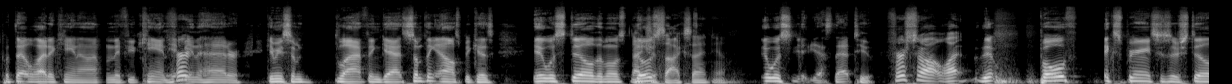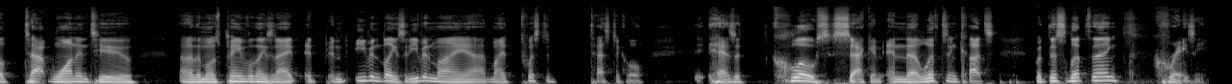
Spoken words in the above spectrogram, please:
put that lidocaine on, and if you can, hit For- me in the head or give me some laughing gas, something else, because it was still the most. Nitrous Those, oxide. Yeah. it was yes, that too. First of all, what? The, both experiences are still top one and two, uh, the most painful things. And I, it, and even like I said, even my uh, my twisted testicle has a close second, and the lifts and cuts. But this lip thing, crazy,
